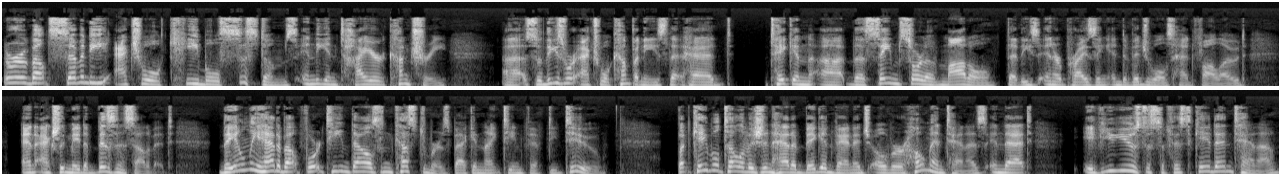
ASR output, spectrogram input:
there were about 70 actual cable systems in the entire country. Uh, so these were actual companies that had taken uh, the same sort of model that these enterprising individuals had followed and actually made a business out of it. They only had about 14,000 customers back in 1952. But cable television had a big advantage over home antennas in that if you used a sophisticated antenna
